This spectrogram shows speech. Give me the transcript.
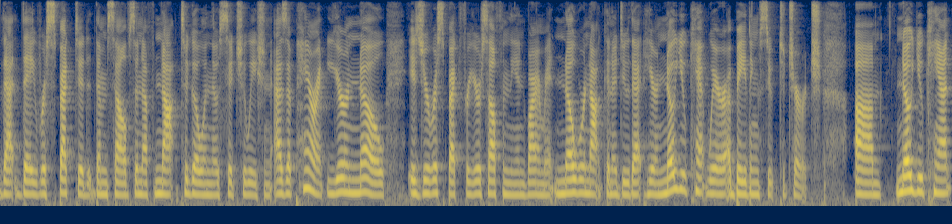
that they respected themselves enough not to go in those situations as a parent your no is your respect for yourself and the environment. No we're not going to do that here. No you can't wear a bathing suit to church. Um, no you can't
